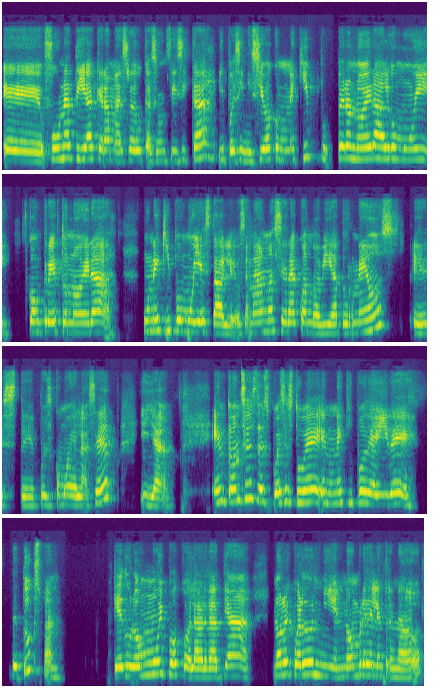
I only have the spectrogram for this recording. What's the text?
Eh, fue una tía que era maestra de educación física y pues inició con un equipo, pero no era algo muy concreto, no era un equipo muy estable, o sea, nada más era cuando había torneos, este, pues como de la SEP y ya. Entonces después estuve en un equipo de ahí de, de Tuxpan, que duró muy poco, la verdad ya no recuerdo ni el nombre del entrenador.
